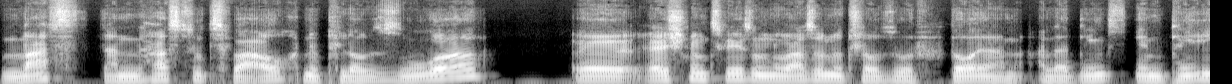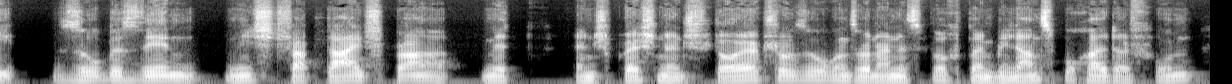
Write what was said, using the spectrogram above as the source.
machst, dann hast du zwar auch eine Klausur äh, Rechnungswesen und du hast auch eine Klausur Steuern. Allerdings sind die so gesehen nicht vergleichbar mit entsprechenden Steuerklausuren, sondern es wird beim Bilanzbuchhalter schon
